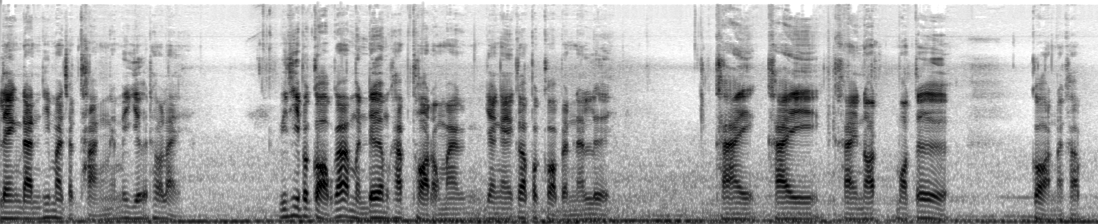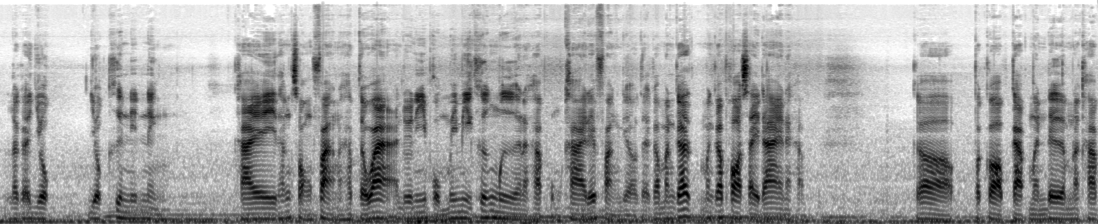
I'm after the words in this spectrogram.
แรงดันที่มาจากถังเนี่ยไม่เยอะเท่าไหร่ วิธีประกอบก็เหมือนเดิมครับ ถอดออกมายังไงก็ประกอบแบบนั้นเลยคลายคลายคลายน็อตมอเตอร์ก่อนนะครับ แล้วก็ยกยกขึ้นนิดนึง คลายทั้งสองฝั่งนะครับ แต่ว่าอันนี้ผมไม่มีเครื่องมือนะครับ ผมคลายได้ฝั่งเดียว แต่ก็มันก็มันก็พอใส่ได้นะครับ ก็ประกอบกลับเหมือนเดิมนะครับ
